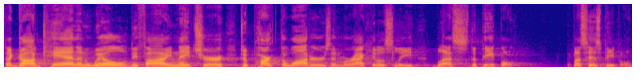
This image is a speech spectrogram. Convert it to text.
that God can and will defy nature to part the waters and miraculously bless the people bless his people.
